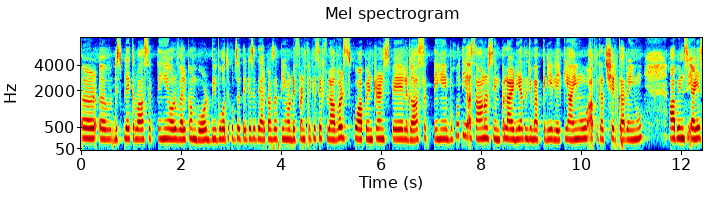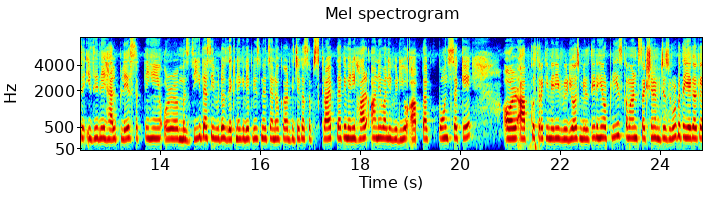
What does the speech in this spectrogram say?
डिस्प्ले करवा सकते हैं और वेलकम बोर्ड भी बहुत ही खूबसूरत तरीके से तैयार कर सकते हैं और डिफरेंट तरीके से फ्लावर्स को आप एंट्रेंस पे लगा सकते हैं। बहुत ही आसान और सिंपल आइडियाज़ हैं जो मैं आपके लिए लेके आई हूँ, आपके साथ शेयर कर रही हूँ। आप इन आइडिया से इजीली हेल्प ले सकते हैं और मज़ीद ऐसी वीडियोज़ देखने के लिए प्लीज़ मेरे चैनल कर दीजिएगा सब्सक्राइब ताकि मेरी हर आने वाली वीडियो आप तक पहुँच सके। और आपको इस तरह की मेरी वीडियोस मिलती रहें और प्लीज़ कमेंट सेक्शन में मुझे ज़रूर बताइएगा कि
